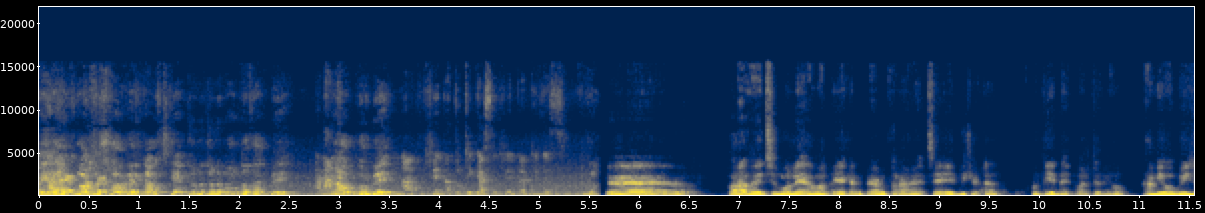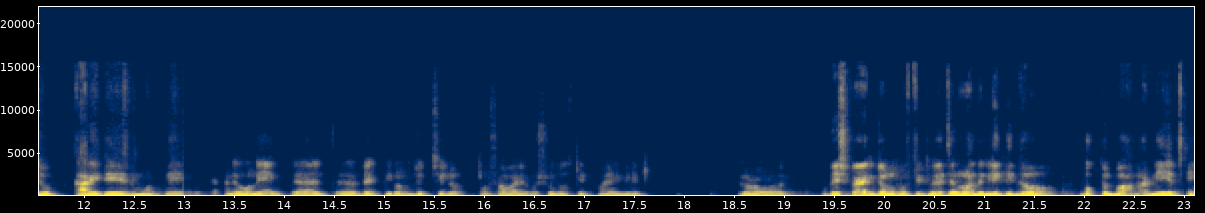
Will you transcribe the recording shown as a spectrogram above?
এই দায়িত্ব আসলে সরকারি কাগজ কি একজনের জন্য বন্ধ থাকবে? গ্রাহক করবে না সেটা তো ঠিক আছে সেটা ঠিক আছে। আহ, করা হয়েছে বলে আমাকে এখানে প্রেরণ করা হয়েছে এই বিষয়টা খতিয়ে দেখবার জন্য। আমি অভিযোগকারীদের মধ্যে এখানে অনেক ব্যক্তির অভিযোগ ছিল ও সবাই অবশ্য উপস্থিত হয়নি। তো বেশ কয়েকজন উপস্থিত হয়েছেন, ওনাদের লিখিত বক্তব্য আমরা নিয়েছি।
